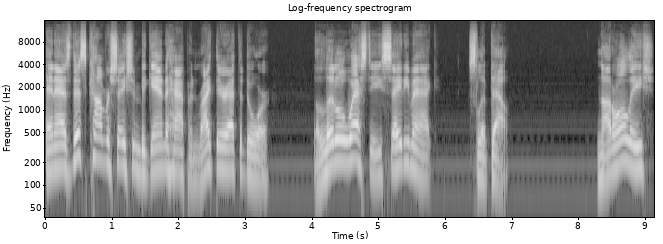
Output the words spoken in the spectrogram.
And as this conversation began to happen right there at the door, the little Westie, Sadie Mack, slipped out. Not on a leash.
